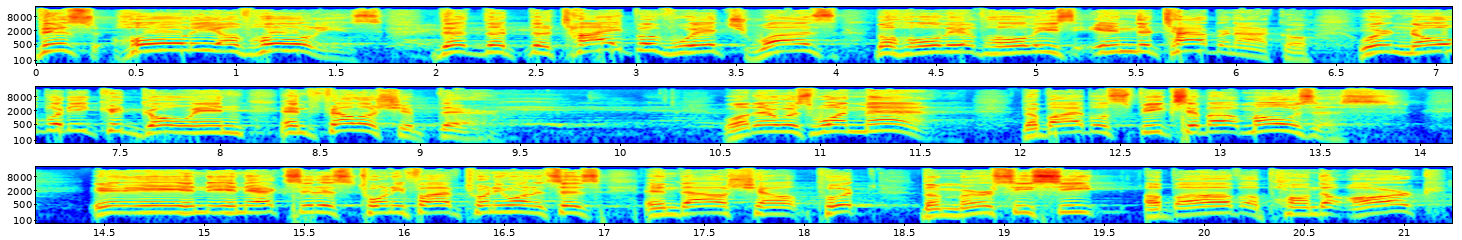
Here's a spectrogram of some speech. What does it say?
this Holy of Holies, the, the, the type of which was the Holy of Holies in the tabernacle, where nobody could go in and fellowship there. Well, there was one man the Bible speaks about Moses. In, in, in, Exodus 25 21, it says, And thou shalt put the mercy seat above upon the ark,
